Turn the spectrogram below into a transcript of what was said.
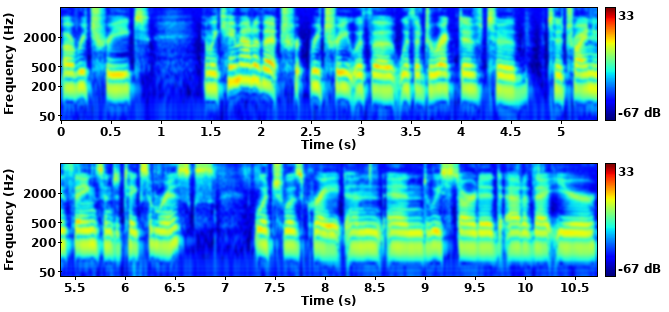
a retreat, and we came out of that tr- retreat with a with a directive to to try new things and to take some risks, which was great. And and we started out of that year.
